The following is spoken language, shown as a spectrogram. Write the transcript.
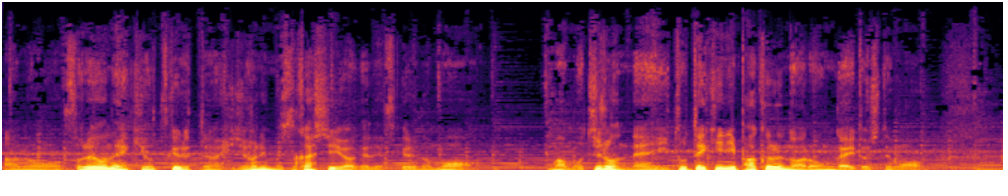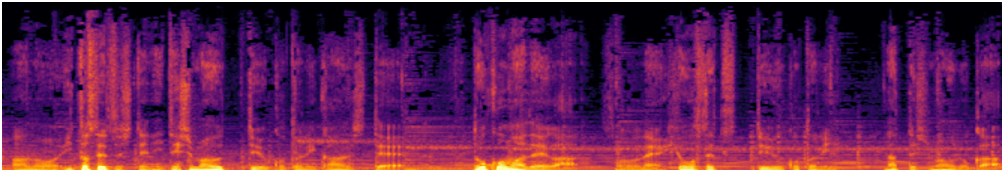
あの、それをね、気をつけるっていうのは非常に難しいわけですけれども、まあもちろんね、意図的にパクるのは論外としても、あの、意図せずして似てしまうっていうことに関して、どこまでが、そのね、表説っていうことになってしまうのか、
